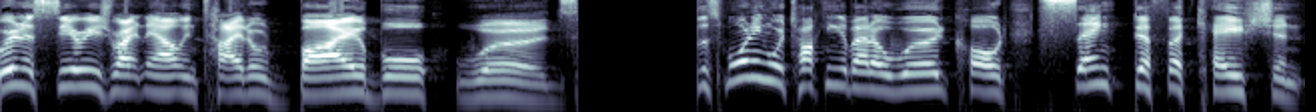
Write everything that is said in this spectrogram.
We're in a series right now entitled Bible Words. This morning we're talking about a word called sanctification.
